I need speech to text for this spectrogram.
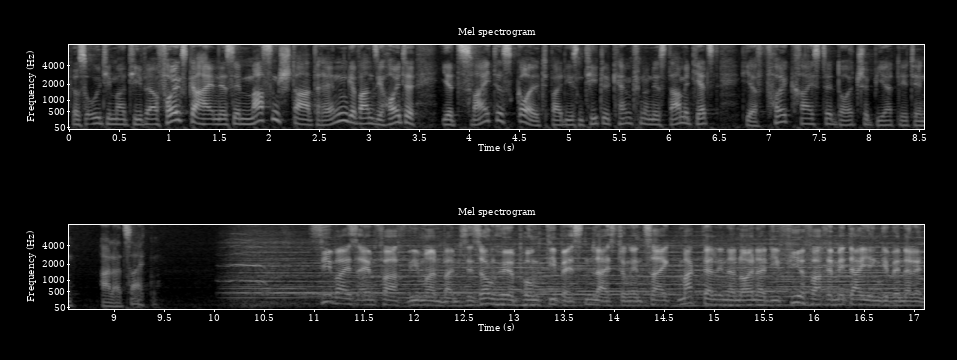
das ultimative Erfolgsgeheimnis. Im Massenstartrennen gewann sie heute ihr zweites Gold bei diesen Titelkämpfen und ist damit jetzt die erfolgreichste deutsche Biathletin aller Zeiten. Sie weiß einfach, wie man beim Saisonhöhepunkt die besten Leistungen zeigt. Magdalena Neuner, die vierfache Medaillengewinnerin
